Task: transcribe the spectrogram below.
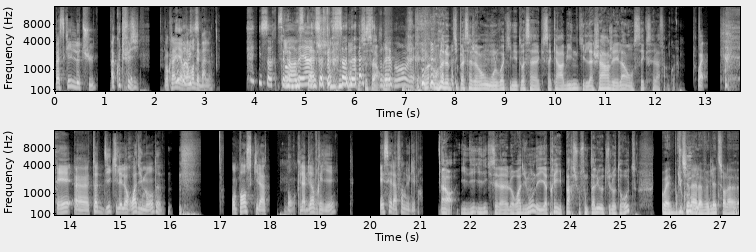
parce qu'il le tue à coup de fusil. Donc là, il y a vraiment des balles. Il sort C'est la rien à ce personnage. C'est ça, on- Vraiment. mais- On a, on a le petit passage avant où on le voit qui nettoie sa, sa carabine, qu'il la charge, et là on sait que c'est la fin, quoi. Et euh, Todd dit qu'il est le roi du monde. On pense qu'il a, bon, qu'il a bien vrillé. Et c'est la fin du livre. Alors, il dit, il dit que c'est le roi du monde, et après il part sur son talus au-dessus de l'autoroute. Ouais, pour Du tirer coup- à l'aveuglette sur, la,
